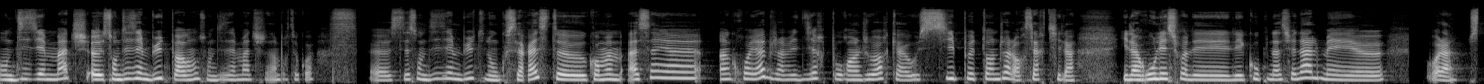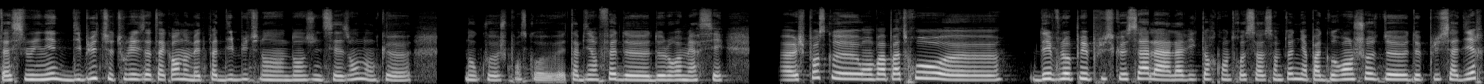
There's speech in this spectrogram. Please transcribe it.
son dixième match, euh, son dixième but, pardon, son dixième match, n'importe quoi. Euh, C'était son dixième but, donc ça reste euh, quand même assez euh, incroyable, j'ai envie de dire, pour un joueur qui a aussi peu de temps de jeu. Alors certes, il a, il a roulé sur les, les coupes nationales, mais voilà, c'est à souligner, 10 buts, tous les attaquants ne mettent pas 10 buts dans, une saison, donc, donc je pense que tu bien fait de, de le remercier. je pense qu'on va pas trop développer plus que ça la, victoire contre Southampton. Il n'y a pas grand chose de, plus à dire.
